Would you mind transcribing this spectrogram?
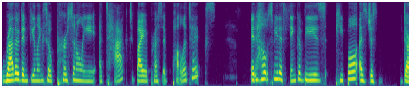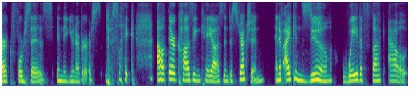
rather than feeling so personally attacked by oppressive politics, it helps me to think of these people as just dark forces in the universe, just like out there causing chaos and destruction. And if I can zoom way the fuck out,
